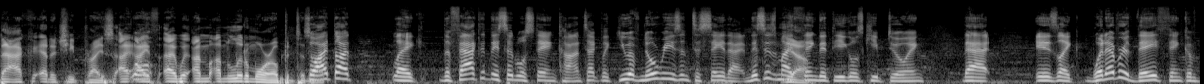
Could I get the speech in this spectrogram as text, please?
back at a cheap price. I, Well- I, I, am I'm a little more open to So that. So I thought, like, the fact that they said we'll stay in contact, like, you have no reason to say that. And this is my Yeah. thing that the Eagles keep doing that is, like, whatever they think of,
